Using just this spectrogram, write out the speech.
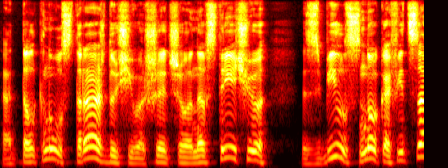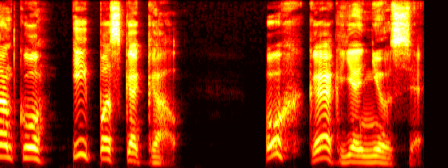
оттолкнул страждущего, шедшего навстречу, сбил с ног официантку и поскакал. Ох, как я несся!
